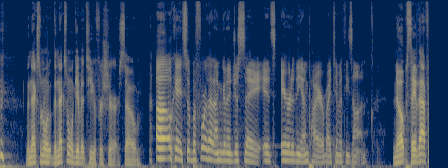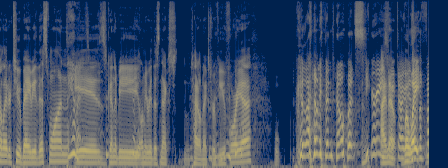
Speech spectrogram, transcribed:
the next one, will, the next one will give it to you for sure. So Uh, okay, so before that, I'm gonna just say it's Heir to the Empire by Timothy Zahn. nope, save that for later too, baby. This one is gonna be. let me read this next title, next review for you. Because I don't even know what series I know, you're talking but wait, the fucking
